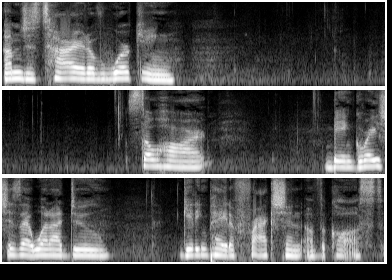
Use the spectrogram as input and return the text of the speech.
I'm just tired of working so hard, being gracious at what I do, getting paid a fraction of the cost.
